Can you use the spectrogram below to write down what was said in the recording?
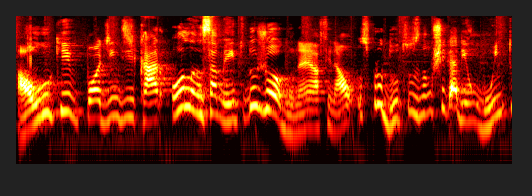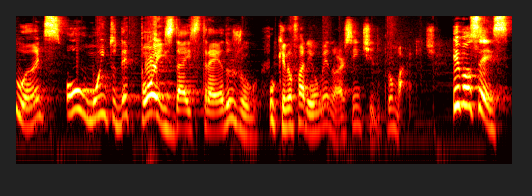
Algo que pode indicar o lançamento do jogo, né? Afinal, os produtos não chegariam muito antes ou muito depois da estreia do jogo, o que não faria o menor sentido para o marketing. E vocês,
